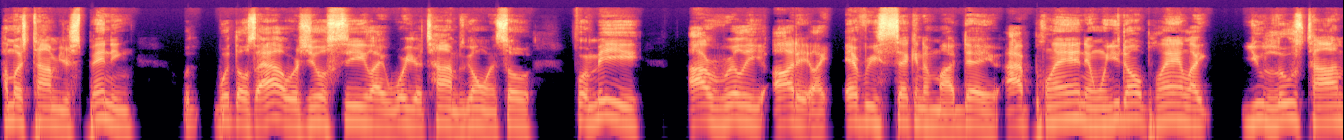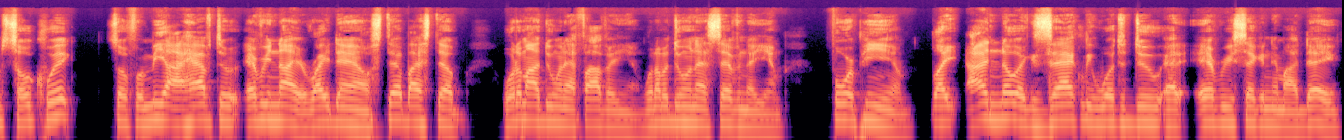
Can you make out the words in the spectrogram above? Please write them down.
how much time you're spending with, with those hours, you'll see like where your time's going. So for me, I really audit like every second of my day. I plan, and when you don't plan, like you lose time so quick. So for me, I have to every night write down step by step. What am I doing at 5 a.m.? What am I doing at 7 a.m., 4 p.m.? Like I know exactly what to do at every second in my day.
